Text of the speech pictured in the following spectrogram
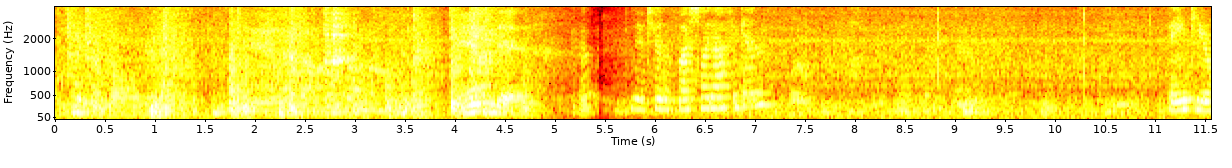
It's making a fall here. And I'm gone. And I'm dead. You gonna turn the flashlight off again? Thank you.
